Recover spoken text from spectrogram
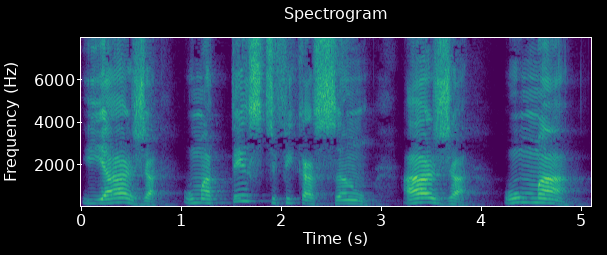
e haja uma testificação, haja uma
